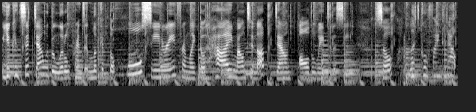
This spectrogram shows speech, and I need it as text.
you can sit down with the Little Prince and look at the whole scenery from like the high mountain up down all the way to the sea. So let's go find it out.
